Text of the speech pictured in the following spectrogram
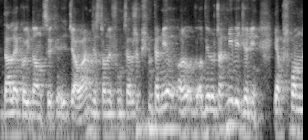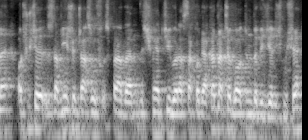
daleko idących działań ze strony funkcjonariuszy. Byśmy pewnie o, o wielu rzeczach nie wiedzieli. Ja przypomnę oczywiście z dawniejszych czasów sprawę śmierci Igora Stachowiaka. Dlaczego o tym dowiedzieliśmy się?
